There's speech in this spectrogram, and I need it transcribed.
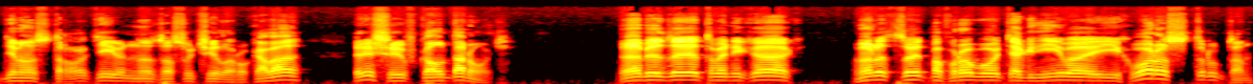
демонстративно засучил рукава, решив колдануть. А без этого никак. Может, стоит попробовать огниво и хворост трутом.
